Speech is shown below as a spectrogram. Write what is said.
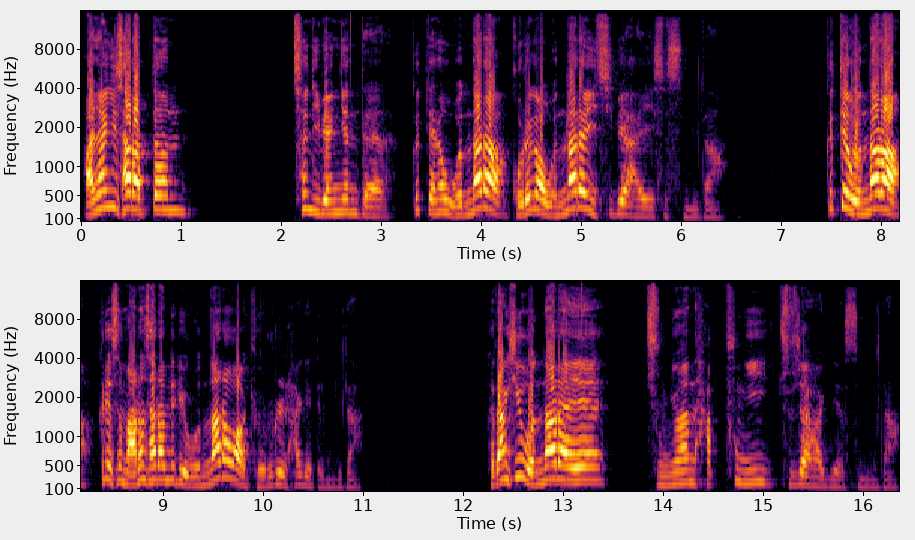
안양이 살았던 1200년대 그때는 원나라 고려가 원나라의 지배하에 있었습니다. 그때 원나라 그래서 많은 사람들이 원나라와 교류를 하게 됩니다. 그 당시 원나라의 중요한 학풍이 주자학이었습니다.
